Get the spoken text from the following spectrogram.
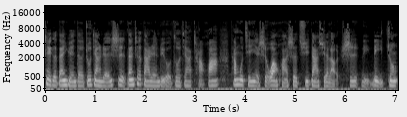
这个单元的主讲人是单车达人、旅游作家茶花，他目前也是万华社区大学老师李立忠。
